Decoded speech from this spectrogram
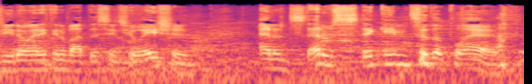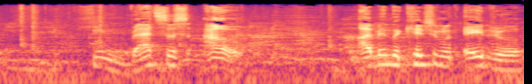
do you know anything about this situation? And instead of sticking to the plan, he rats us out. I'm in the kitchen with Angel.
